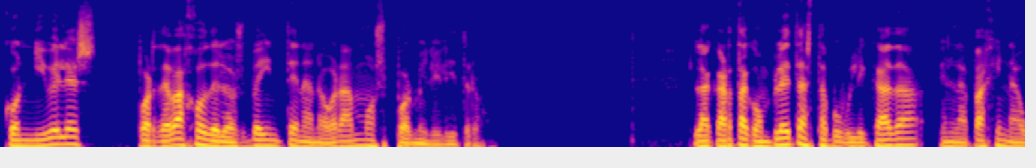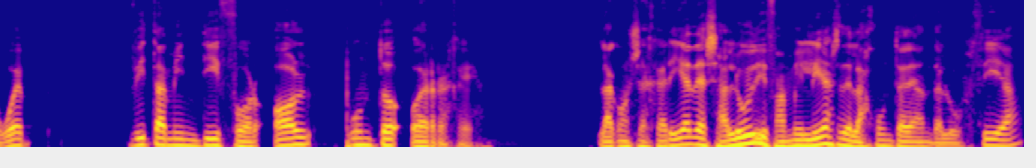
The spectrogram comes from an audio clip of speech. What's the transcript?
con niveles por debajo de los 20 nanogramos por mililitro. La carta completa está publicada en la página web vitaminD4all.org. La Consejería de Salud y Familias de la Junta de Andalucía,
